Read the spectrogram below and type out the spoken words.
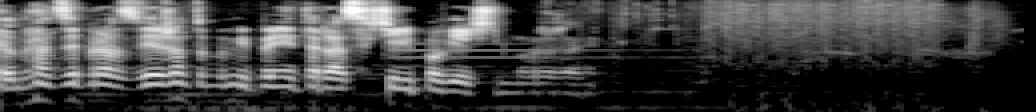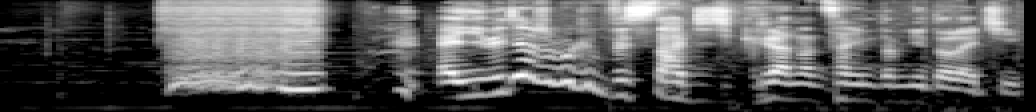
Obrońcy praw zwierząt to by mi pewnie teraz chcieli powieść, mam wrażenie. Ej, nie wiedziałem, że mogę wysadzić granat zanim do mnie doleci.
